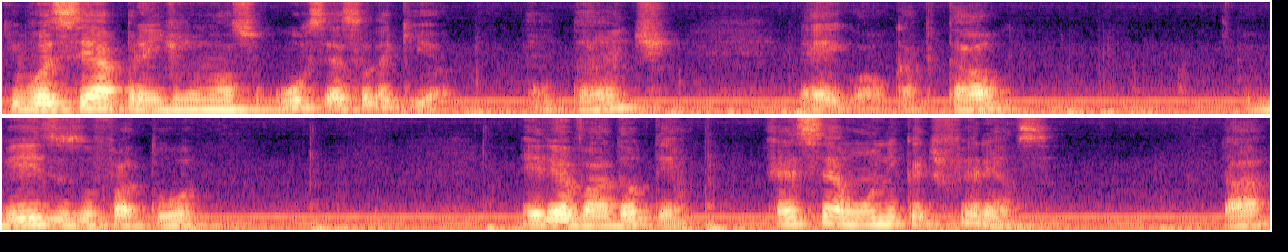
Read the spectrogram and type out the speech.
que você aprende no nosso curso é essa daqui. Ó. Montante é igual ao capital vezes o fator elevado ao tempo. Essa é a única diferença. Tá?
